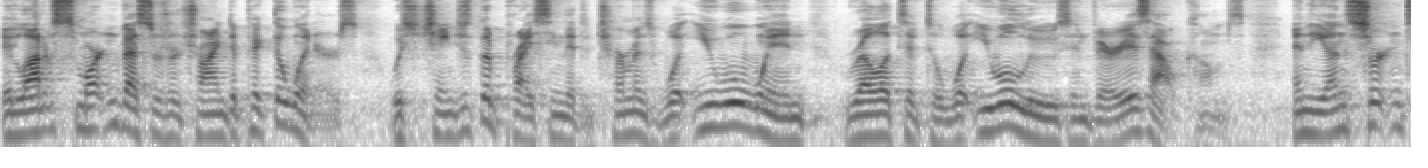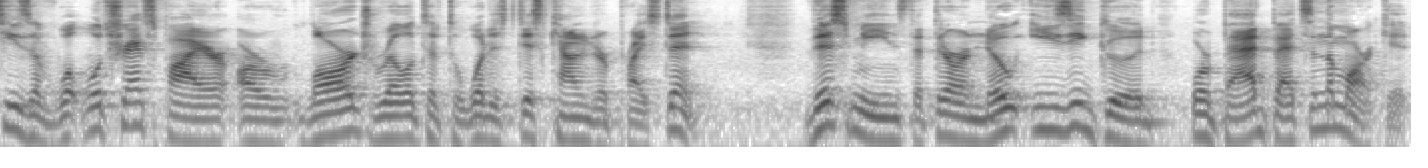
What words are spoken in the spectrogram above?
A lot of smart investors are trying to pick the winners, which changes the pricing that determines what you will win relative to what you will lose in various outcomes. And the uncertainties of what will transpire are large relative to what is discounted or priced in. This means that there are no easy good or bad bets in the market,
